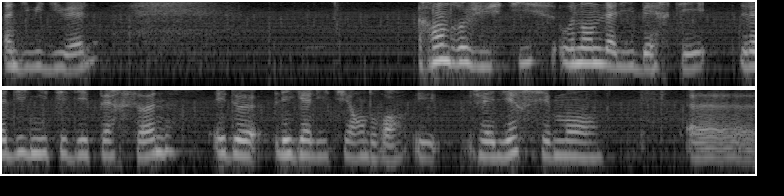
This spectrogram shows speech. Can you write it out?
individuelle. Rendre justice au nom de la liberté de la dignité des personnes et de l'égalité en droit. Et j'allais dire, c'est mon, euh,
